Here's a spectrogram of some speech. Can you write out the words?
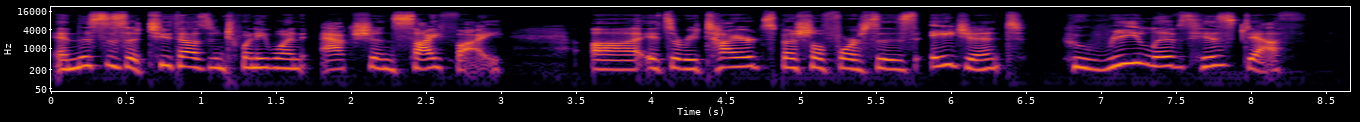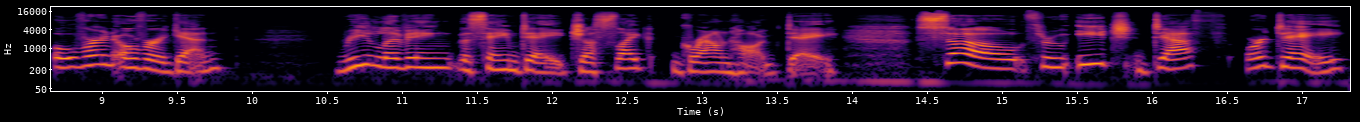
And this is a 2021 action sci fi. Uh, it's a retired special forces agent who relives his death over and over again, reliving the same day, just like Groundhog Day. So through each death, or day,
